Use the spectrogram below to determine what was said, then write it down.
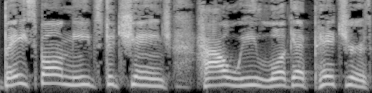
Baseball needs to change how we look at pitchers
